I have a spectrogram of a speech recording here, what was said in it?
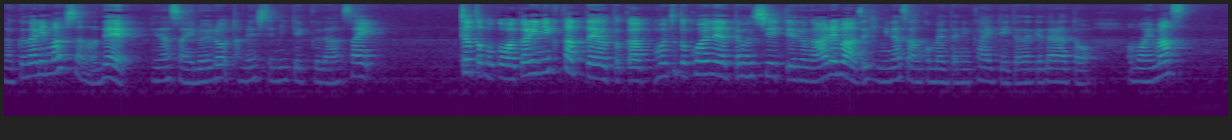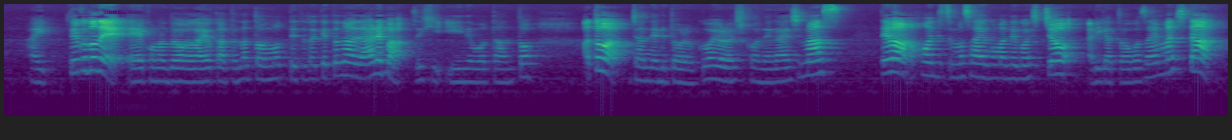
なくなりましたので皆さんいろいろ試してみてください。ちょっとここ分かりにくかったよとかもうちょっとこういうのやってほしいっていうのがあれば是非皆さんコメントに書いていただけたらと思います。はい、ということで、えーこの動画が良かったなと思っていただけたのであれば是非いいねボタンとあとはチャンネル登録をよろしくお願いします。では本日も最後までご視聴ありがとうございました。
